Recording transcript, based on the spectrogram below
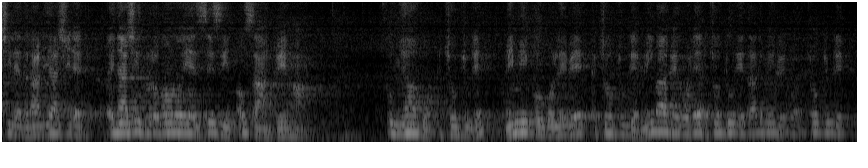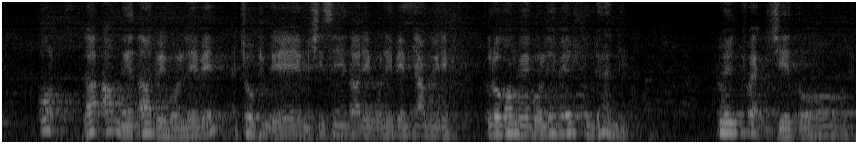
ရှိတဲ့တရားတရားရှိတဲ့ပညာရှိသူတော်ကောင်းတို့ရဲ့စိတ်စဉ်ဥစ္စာတွေဟာသူများကိုအကျိုးပြုတယ်မိမိကိုယ်ကိုလည်းပဲအကျိုးပြုတယ်မိဘတွေကိုလည်းအကျိုးပြုတယ်သားသမီးတွေကိုအကျိုးပြုတယ် ကိုလာအောင်ငယ်သားတွေကိုလည်းပဲအကျိုးပြုတယ်မရှိစင်သားတွေကိုလည်းပဲမျှဝေတယ်သူတို့ကောင်းတွေကိုလည်းပဲလူဒန်းတယ်တွင်ထွက်ရေတော်တဲ့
